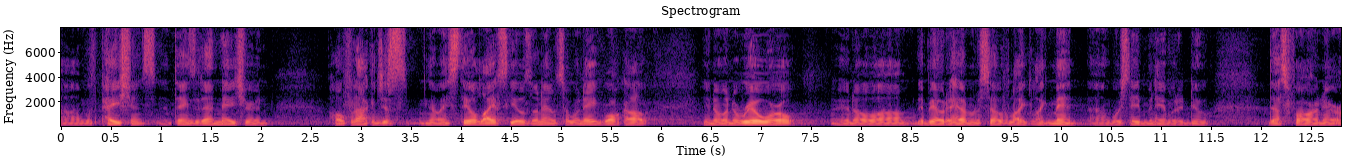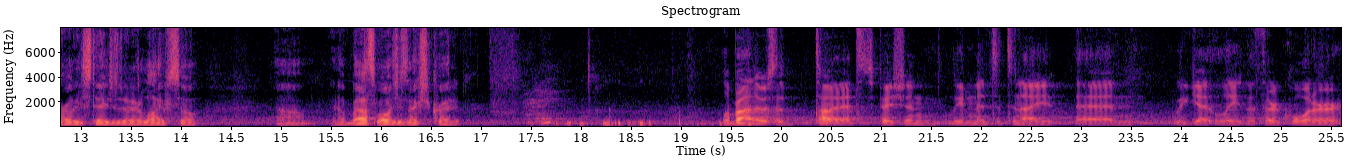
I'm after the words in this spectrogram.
uh, with patience and things of that nature. And hopefully, I can just you know instill life skills on them, so when they walk out, you know, in the real world, you know, um, they'll be able to handle themselves like like men, uh, which they've been able to do thus far in their early stages of their life. So, um, you know, basketball is just extra credit. LeBron, there was a ton of anticipation leading into tonight, and we get late in the third quarter.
